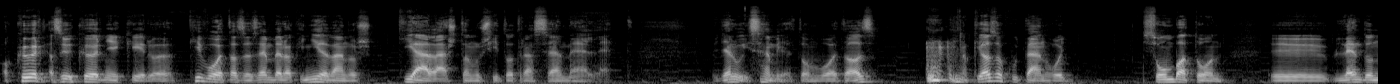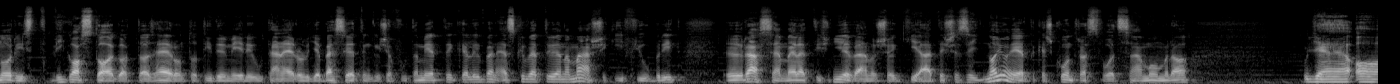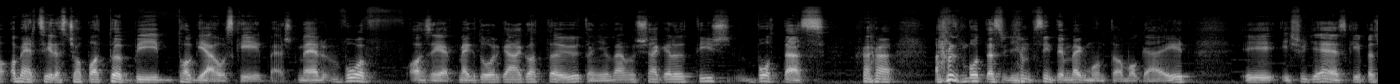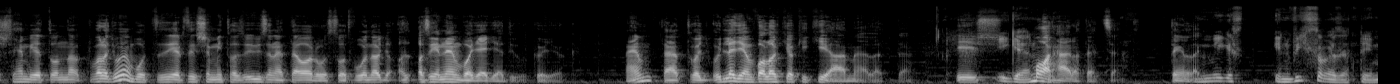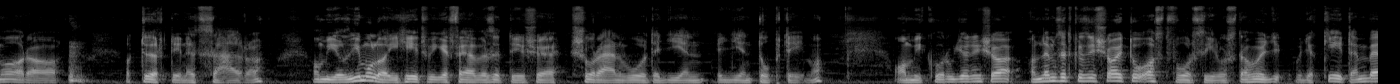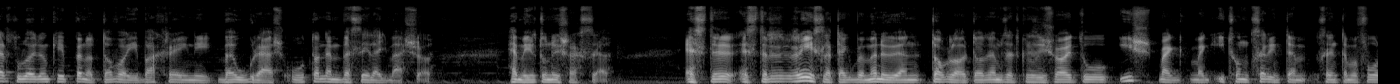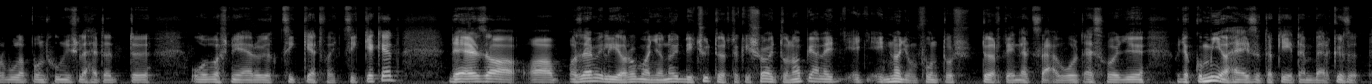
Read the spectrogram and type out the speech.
a kör, az ő környékéről ki volt az az ember, aki nyilvános kiállást tanúsított Russell mellett. Ugye Louis Hamilton volt az, aki azok után, hogy szombaton Lando Norris-t vigasztalgatta az elrontott időmérő után, erről ugye beszéltünk is a futamértékelőben, ezt követően a másik ifjú brit Russell mellett is nyilvánosan kiállt, és ez egy nagyon érdekes kontraszt volt számomra, ugye a, a Mercedes csapat többi tagjához képest, mert Wolf azért megdorgálgatta őt a nyilvánosság előtt is, Bottas, Bottas ugye szintén megmondta a magáét, és ugye ehhez képest Hamiltonnak valahogy olyan volt az érzése, mintha az ő üzenete arról szólt volna, hogy azért nem vagy egyedül, kölyök. Nem? Tehát, hogy, hogy legyen valaki, aki kiáll mellette. És Igen. marhára tetszett. Tényleg. Még ezt én visszavezetném arra a, a történet szálra, ami az imolai hétvége felvezetése során volt egy ilyen, egy ilyen top téma, amikor ugyanis a, a nemzetközi sajtó azt forszírozta, hogy, hogy a két ember tulajdonképpen a tavalyi Bahreini beugrás óta nem beszél egymással. Hamilton és Russell. Ezt, ezt részletekben menően taglalta a nemzetközi sajtó is, meg, meg itthon szerintem, szerintem a formula.hu-n is lehetett olvasni erről cikket vagy cikkeket, de ez a, a, az Emilia Romagna nagydi csütörtöki sajtó napján egy, egy, egy nagyon fontos történetszál volt ez, hogy, hogy akkor mi a helyzet a két ember között.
